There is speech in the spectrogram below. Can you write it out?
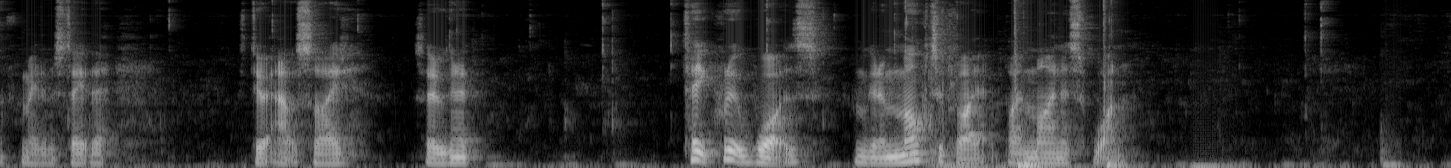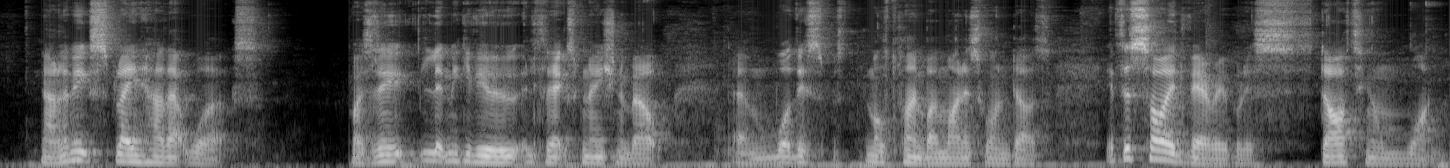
I've made a mistake there. Let's do it outside. So we're going to take what it was and we're going to multiply it by minus 1. Now let me explain how that works. Right, so let me give you a little explanation about um, what this multiplying by minus 1 does. If the side variable is starting on 1,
